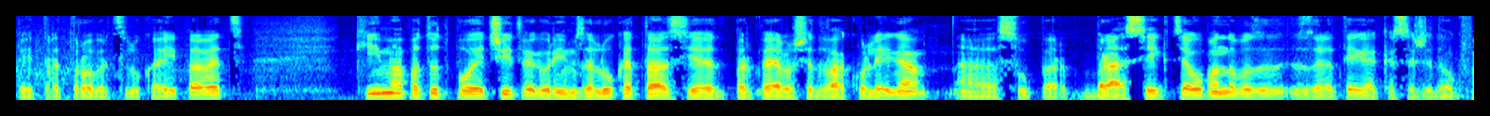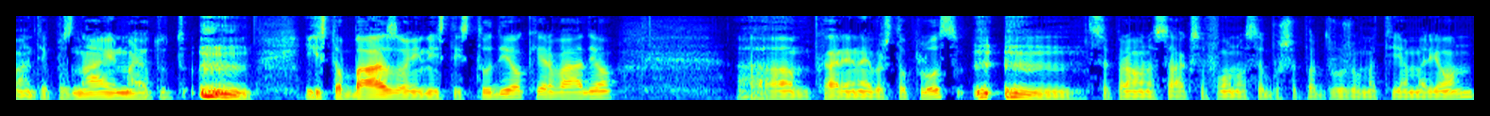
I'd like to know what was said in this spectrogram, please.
Petra Trobec, Luka Ipavec ki ima pa tudi poečitve, govorim za Lukata, si je pripeljal še dva kolega, uh, super, braz sekcija, upam, da bo za- zaradi tega, ker se že dolgo fanti poznajo in imajo tudi isto bazo in isti studio, kjer vadijo, um, kar je najbrž to plus. se pravi, na saksofonu se bo še pridružil Matija Marion,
